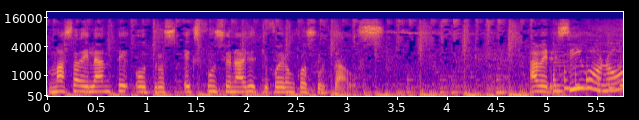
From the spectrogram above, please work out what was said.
más adelante otros exfuncionarios que fueron consultados. A ver, ¿sigo o no?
